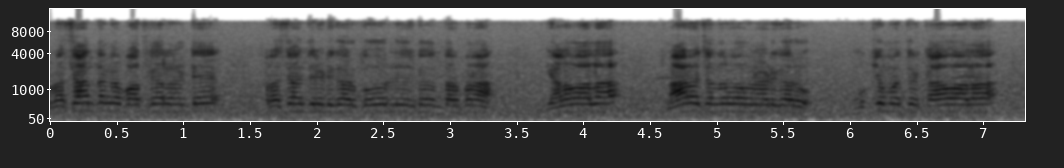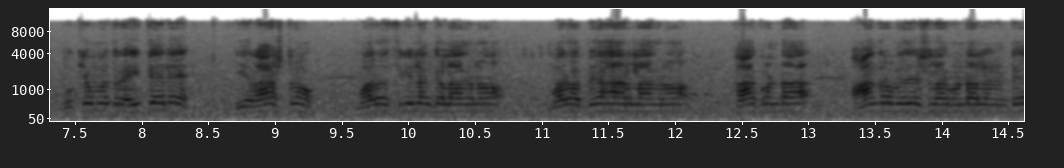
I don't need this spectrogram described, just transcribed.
ప్రశాంతంగా బతకాలంటే ప్రశాంత్ రెడ్డి గారు కోవూరు నియోజకవర్గం తరఫున గెలవాలా? నారా చంద్రబాబు నాయుడు గారు ముఖ్యమంత్రి కావాలా? ముఖ్యమంత్రి అయితేనే ఈ రాష్ట్రం మరో శ్రీలంక లాగానో మరో బీహార్ లాగానో కాకుండా ఆంధ్రప్రదేశ్ లాగా ఉండాలంటే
